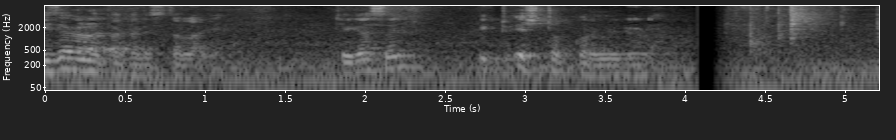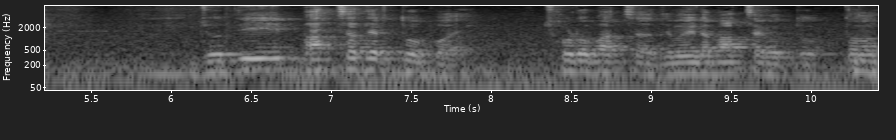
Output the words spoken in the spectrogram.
এই জায়গাটায় তাখালিসটা লাগে। ঠিক আছে? একটু স্টপ করেন ভিডিওটা যদি বাচ্চাদের তোপ হয় ছোট বাচ্চা যেমন এটা বাচ্চা করতো তখন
